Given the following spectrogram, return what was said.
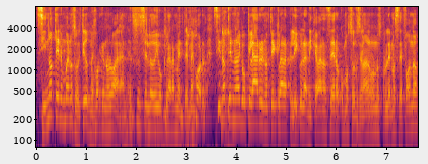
si no tienen buenos objetivos, mejor que no lo hagan. Eso se lo digo claramente. Mejor, si no tienen algo claro y no tienen clara película, ni qué van a hacer o cómo solucionar algunos problemas de fondo,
